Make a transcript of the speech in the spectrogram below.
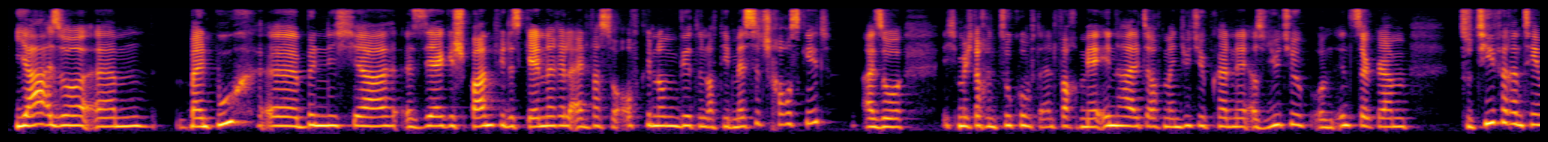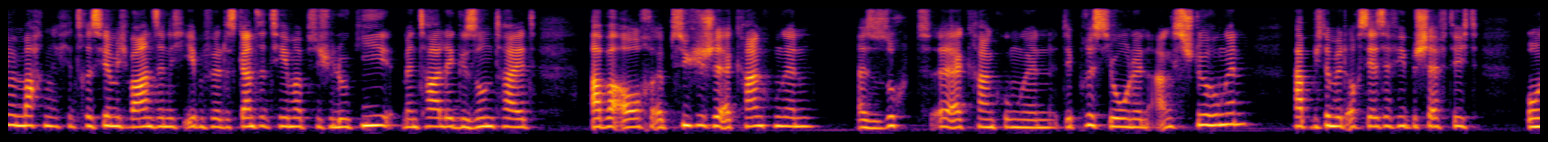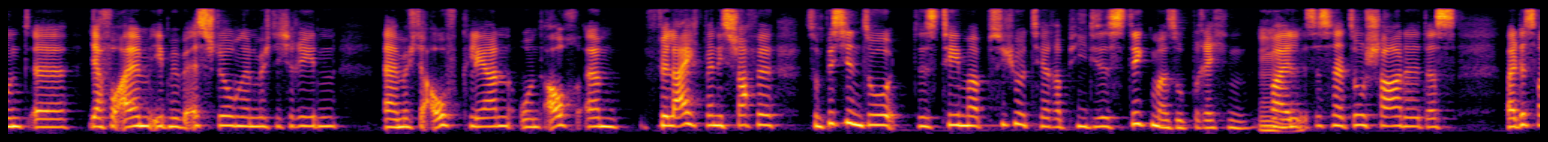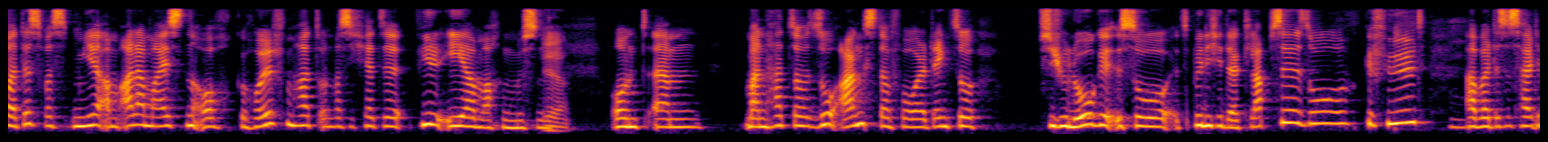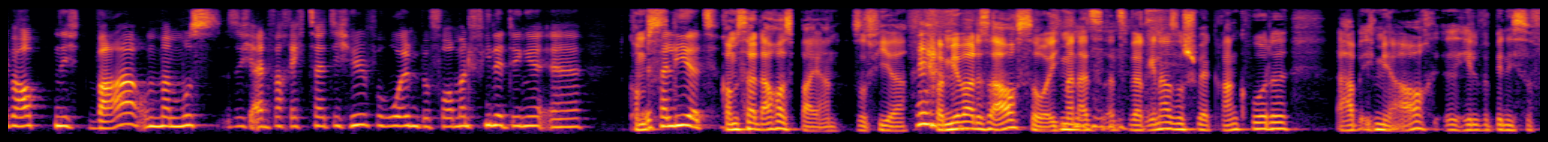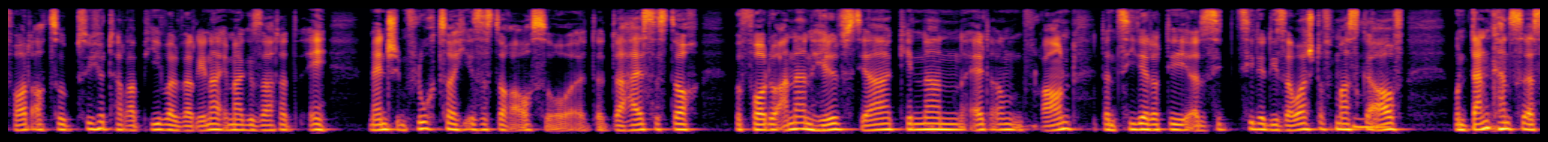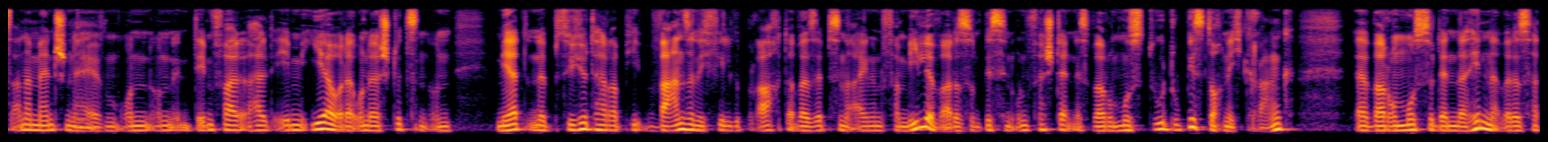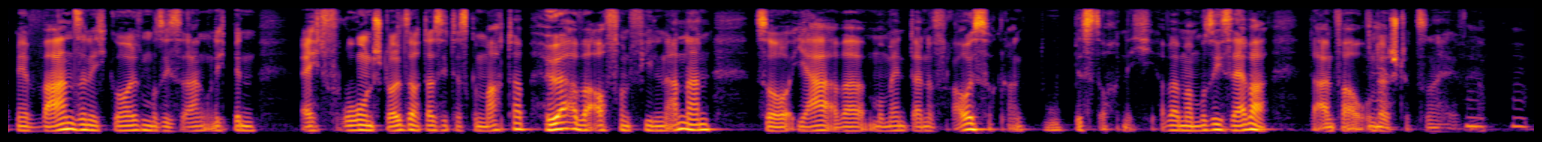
Ja, also ähm, mein Buch äh, bin ich ja sehr gespannt, wie das generell einfach so aufgenommen wird und auch die Message rausgeht. Also ich möchte auch in Zukunft einfach mehr Inhalte auf meinen YouTube-Kanal, also YouTube und Instagram zu tieferen Themen machen. Ich interessiere mich wahnsinnig eben für das ganze Thema Psychologie, mentale Gesundheit, aber auch äh, psychische Erkrankungen, also Suchterkrankungen, Depressionen, Angststörungen. Habe mich damit auch sehr, sehr viel beschäftigt. Und äh, ja, vor allem eben über Essstörungen möchte ich reden, äh, möchte aufklären und auch ähm, vielleicht, wenn ich es schaffe, so ein bisschen so das Thema Psychotherapie, dieses Stigma so brechen. Mhm. Weil es ist halt so schade, dass, weil das war das, was mir am allermeisten auch geholfen hat und was ich hätte viel eher machen müssen. Ja. Und ähm, man hat so, so Angst davor, er denkt so, Psychologe ist so, jetzt bin ich in der Klapse so gefühlt, mhm. aber das ist halt überhaupt nicht wahr und man muss sich einfach rechtzeitig Hilfe holen, bevor man viele Dinge äh, kommst, verliert. Kommst halt auch aus Bayern, Sophia. Bei mir war das auch so. Ich meine, als, als Verena so schwer krank wurde, habe ich mir auch äh, Hilfe, bin ich sofort auch zur Psychotherapie, weil Verena immer gesagt hat, ey, Mensch, im Flugzeug ist es doch auch so. Da, da heißt es doch, bevor du anderen hilfst, ja, Kindern, Eltern, Frauen, dann zieh dir doch die, also zieh dir die Sauerstoffmaske mhm. auf und dann kannst du erst anderen Menschen helfen und, und in dem Fall halt eben ihr oder unterstützen. Und mir hat eine Psychotherapie wahnsinnig viel gebracht, aber selbst in der eigenen Familie war das so ein bisschen Unverständnis. Warum musst du, du bist doch nicht krank, äh, warum musst du denn dahin? Aber das hat mir wahnsinnig geholfen, muss ich sagen. Und ich bin echt froh und stolz auch, dass ich das gemacht habe. Höre aber auch von vielen anderen so, ja, aber Moment, deine Frau ist so krank, du bist doch nicht. Aber man muss sich selber da einfach auch unterstützen und helfen. Ne? Mhm.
